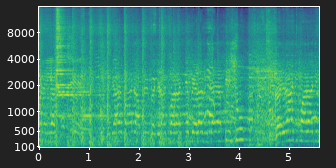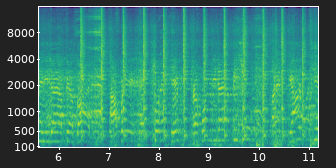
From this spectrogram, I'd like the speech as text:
અહીંનું યાદ થશે. ત્યારબાદ આપણે ગજરાજ મહારાજને પહેલા વિદાય આપીશું. ગજરાજ મહારાજને વિદાય આપ્યા બાદ આપણે એકસો ને એક ટ્રકોને વિદાય આપીશું. અને ત્યાર પછી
